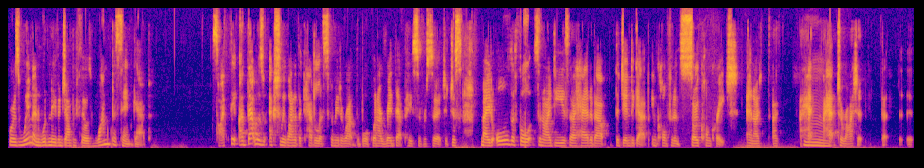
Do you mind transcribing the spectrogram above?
Whereas women wouldn't even jump if there was 1% gap. So I think uh, that was actually one of the catalysts for me to write the book. When I read that piece of research, it just made all the thoughts and ideas that I had about the gender gap in confidence so concrete, and I I, I, had, I had to write it. That it,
